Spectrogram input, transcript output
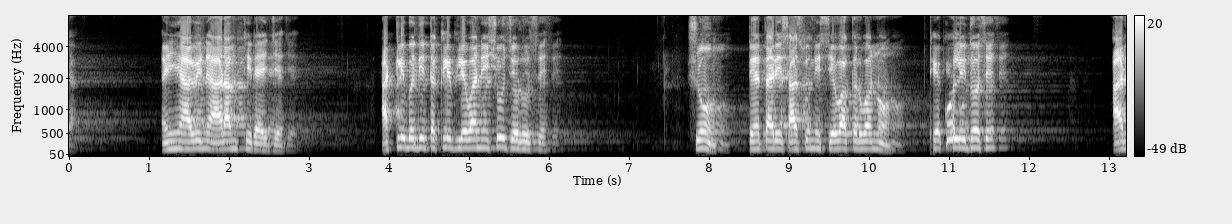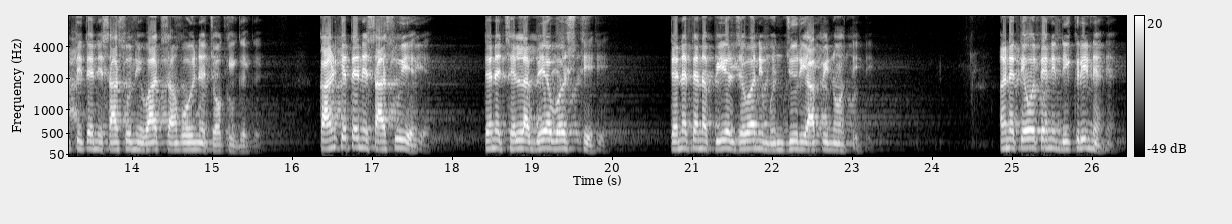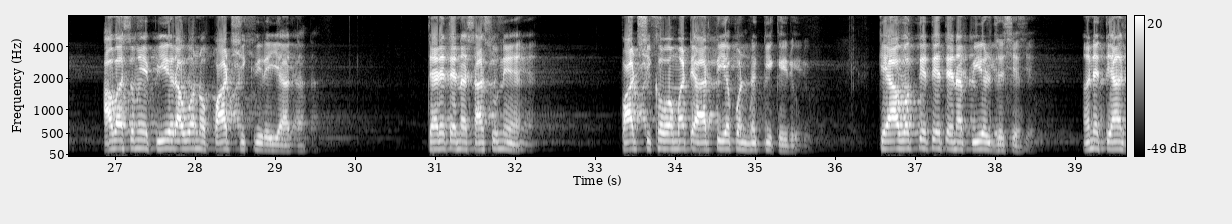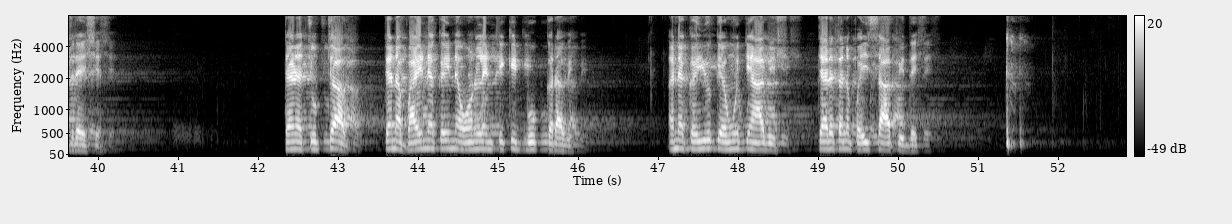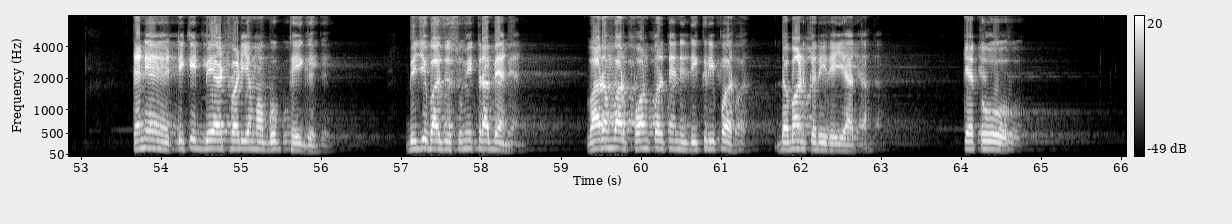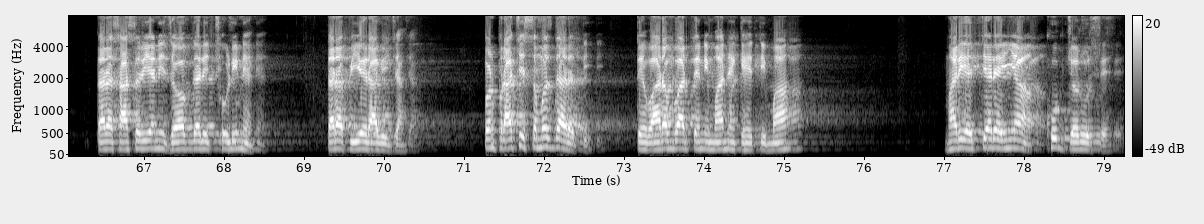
અહીંયા આવીને આરામથી રહેજે આટલી બધી તકલીફ લેવાની શું જરૂર છે? શું તે તારી સાસુની સેવા કરવાનો ઠેકો લીધો છે? આરતી તેની સાસુની વાત સાંભળીને ચોંકી ગઈ. કારણ કે તેની સાસુએ તેને છેલ્લા બે વર્ષથી તેને તેના પિયર જવાની મંજૂરી આપી નહોતી. અને તેઓ તેની દીકરીને આવા સમયે પિયર આવવાનો પાઠ શીખવી રહ્યા હતા. ત્યારે તેના સાસુને પાઠ શીખવવા માટે આરતીએ પણ નક્કી કર્યું કે આ વખતે તે તેના પિયર જશે અને ત્યાં જ રહેશે. તેણે ચૂપચાપ તેના ભાઈને કહીને ઓનલાઈન ટિકિટ બુક કરાવી અને કહ્યું કે હું ત્યાં આવીશ, ત્યારે તને પૈસા આપી દઈશ. તેની ટિકિટ બે અઠવાડિયામાં બુક થઈ ગઈ. બીજી બાજુ સુમિત્રાબેન વારંવાર ફોન પર તેની દીકરી પર દબાણ કરી રહ્યા હતા. કે તું તારા સાસરિયાની જવાબદારી છોડીને તારા પિયર આવી જા. પણ પ્રાચી સમજદાર હતી. તે વારંવાર તેની માને કહેતી, માં, મારી અત્યારે અહીંયા ખૂબ જરૂર છે.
